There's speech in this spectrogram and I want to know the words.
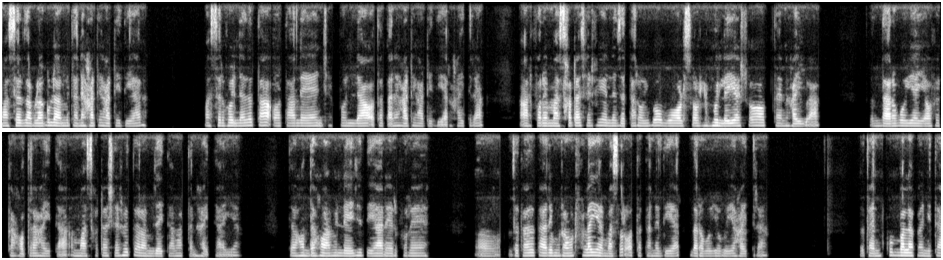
মাছের জাবলাগুলো আমি তানে হাঁটি হাঁটি দিয়ার মাছের ফল্লা যেটা ওটা লেঞ্জ ফল্লা ওটা তানে হাঁটি হাঁটি দিয়ার খাইতরা আর পরে মাছ কাটা শেষ হয়ে গেলে যেটা রইব বল সল মিলাইয়া সব তাই খাইবা। তার বইয়া অপেক্ষা কতরা খাইতা মাছ কাটা শেষ হইতো আর আমি যাইতাম আর তাই খাইতে আইয়া। তখন দেখো আমি লেজ দিয়ার এরপরে যেটা আর মোটামুটি ফেলাই আর মাছের ওটা তানে দিয়ার দাঁড়া বইয়া বইয়া খাইতরা তো খুব ভালো পাই নিতা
